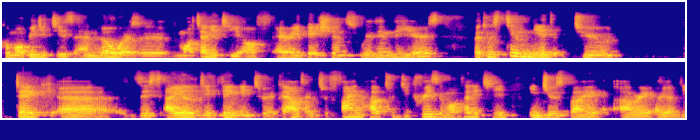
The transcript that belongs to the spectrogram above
comorbidities and lower the mortality of RA patients within the years, but we still need to take uh, this ILD thing into account and to find how to decrease the mortality induced by RA ILD.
